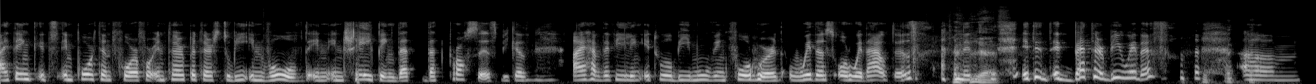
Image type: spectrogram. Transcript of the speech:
I think it's important for, for interpreters to be involved in, in shaping that, that process because mm-hmm. I have the feeling it will be moving forward with us or without us. And it, yes. it, it, it, better be with us. um,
